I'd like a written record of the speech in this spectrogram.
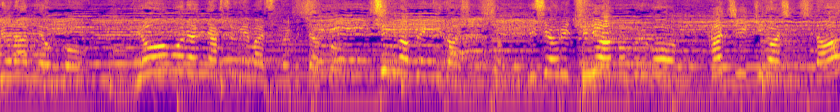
변함이 없고 영원한 약속의 말씀을 붙잡고 주님 앞에 기도하십시오. 이 시간 우리 주여 한번 부르고 같이 기도하십시다.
